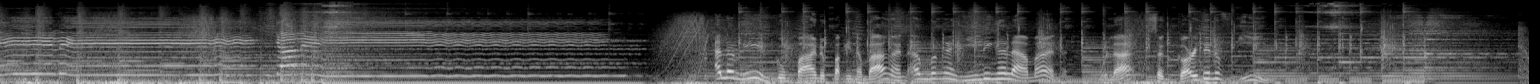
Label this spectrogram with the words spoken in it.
Alamin kung paano pakinabangan ang mga hiling halaman mula sa Garden of E.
